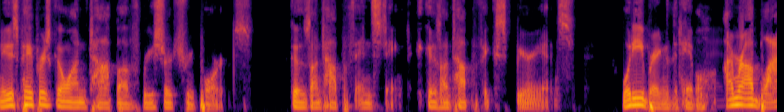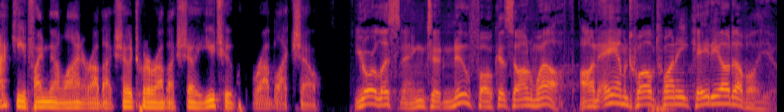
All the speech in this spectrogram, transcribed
Newspapers go on top of research reports, goes on top of instinct, it goes on top of experience. What do you bring to the table? I'm Rob Black. You can find me online at Rob Black Show, Twitter, Rob Black Show, YouTube, Rob Black Show. You're listening to New Focus on Wealth on AM 1220 KDOW.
